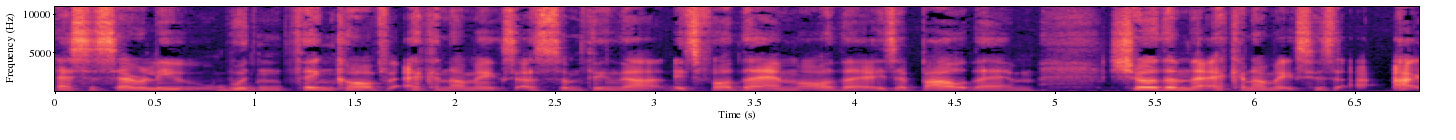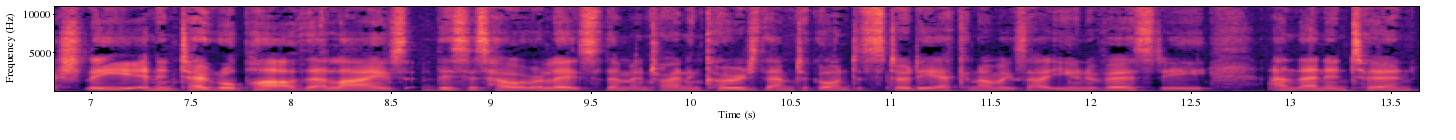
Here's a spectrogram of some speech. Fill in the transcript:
necessarily wouldn't think of economics as something that is for them or that is about them. Show them that economics is actually an integral part of their lives. This is how it relates to them and try and encourage them to go on to study economics at university and then in turn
